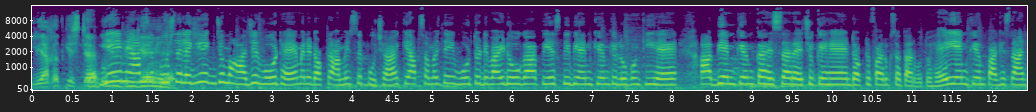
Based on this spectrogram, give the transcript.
लियाकत की स्टेप ये मैं आपसे पूछने लगी एक जो महाजिर वोट है मैंने डॉक्टर आमिर से पूछा कि आप समझते हैं वोट तो डिवाइड होगा पीएसपी भी एमक्यूएम के लोगों की है आप भी एमक्यूएम का हिस्सा रह चुके हैं डॉक्टर फारूक सत्तार वो तो है ही एमक्यूएम पाकिस्तान।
